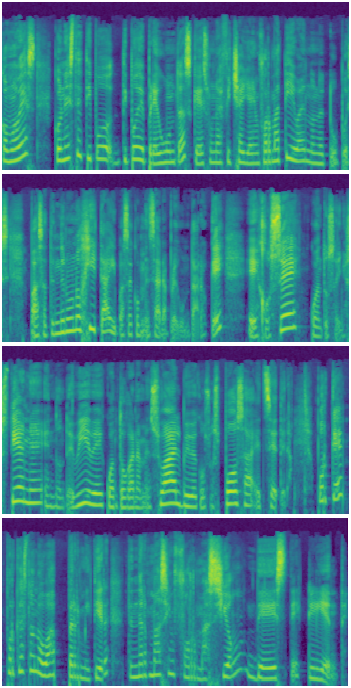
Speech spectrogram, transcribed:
Como ves, con este tipo, tipo de preguntas, que es una ficha ya informativa en donde tú pues vas a tener una hojita y vas a comenzar a preguntar, ¿ok? Eh, José, ¿cuántos años tiene? ¿En dónde vive? ¿Cuánto gana mensual? ¿Vive con su esposa? Etcétera. ¿Por qué? Porque esto nos va a permitir tener más información de este cliente.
